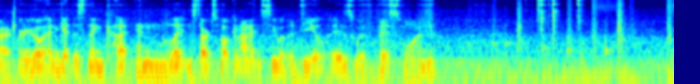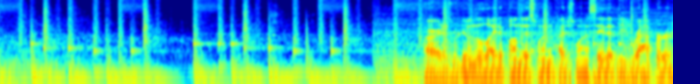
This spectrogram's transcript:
Alright, we're going to go ahead and get this thing cut and lit and start smoking on it and see what the deal is with this one. All right, as we're doing the light up on this one, I just want to say that the wrapper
